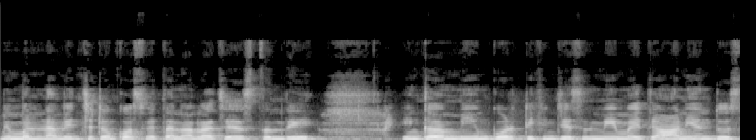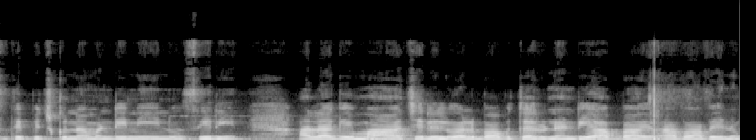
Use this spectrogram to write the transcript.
మిమ్మల్ని నవ్వించడం కోసమే తను అలా చేస్తుంది. ఇంకా మేము కూడా టిఫిన్ చేసేది. మేమైతే ఆనియన్ దోశ తెప్పించుకున్నామండి నేను సిరి. అలాగే మా చెల్లెలు వాళ్ళ బాబు తరుణ్ అండి. అబ్బాయి ఆ బాబాయ్ను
